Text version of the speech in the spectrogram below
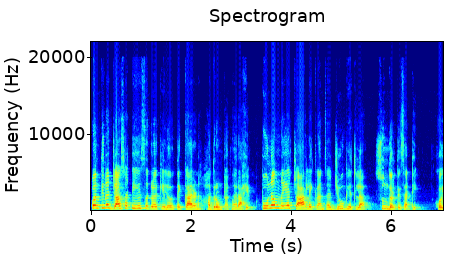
पण तिनं ज्यासाठी हे सगळं केलं ते कारण हादरवून टाकणार आहे. पूनमनं या चार लेकरांचा जीव घेतला सुंदरतेसाठी. होय.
